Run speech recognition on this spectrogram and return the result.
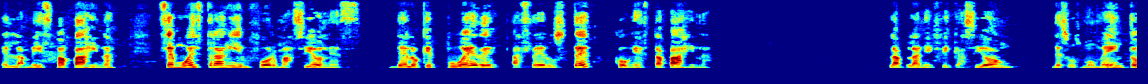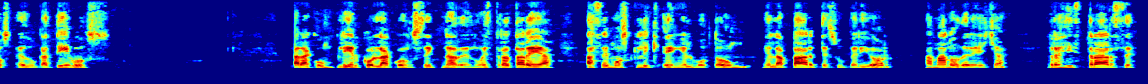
En la misma página se muestran informaciones de lo que puede hacer usted con esta página. La planificación de sus momentos educativos. Para cumplir con la consigna de nuestra tarea, hacemos clic en el botón en la parte superior a mano derecha, registrarse.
